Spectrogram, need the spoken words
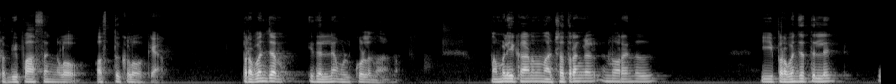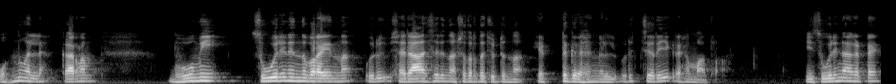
പ്രതിഭാസങ്ങളോ വസ്തുക്കളോ ഒക്കെയാണ്. പ്രപഞ്ചം ഇതെല്ലാം ഉൾക്കൊള്ളുന്നതാണ്. നമ്മൾ ഈ കാണുന്ന നക്ഷത്രങ്ങൾ എന്ന് പറയുന്നത് ഈ പ്രപഞ്ചത്തിൽ ഒന്നുമല്ല. കാരണം ഭൂമി സൂര്യൻ എന്ന് പറയുന്ന ഒരു ശരാശരി നക്ഷത്രത്തെ ചുറ്റുന്ന എട്ട് ഗ്രഹങ്ങളിൽ ഒരു ചെറിയ ഗ്രഹം മാത്രമാണ്. ഈ സൂര്യനാകട്ടെ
